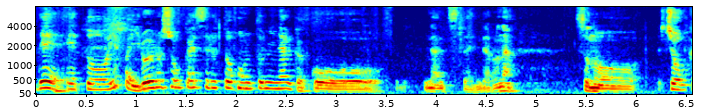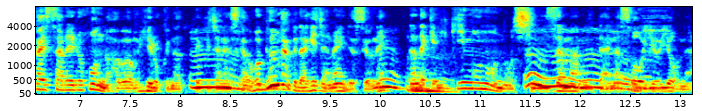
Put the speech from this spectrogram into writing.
でえっ、とやっぱいろいろ紹介すると本当になんかこうなんつったらいいんだろうなその紹介される本の幅も広くなっていくじゃないですか、これ文学だけじじゃないですよね、うん。なんだっけ生き物の死に様みたいな、うん。そういうような、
